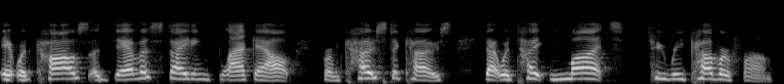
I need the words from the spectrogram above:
it would cause a devastating blackout from coast to coast that would take months to recover from.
